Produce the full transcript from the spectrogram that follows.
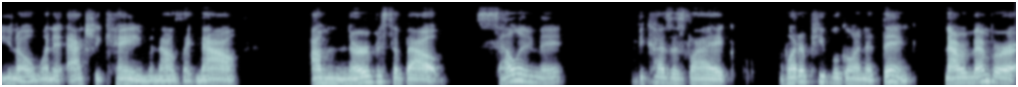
you know, when it actually came. And I was like, now I'm nervous about selling it because it's like, what are people going to think? Now, remember,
